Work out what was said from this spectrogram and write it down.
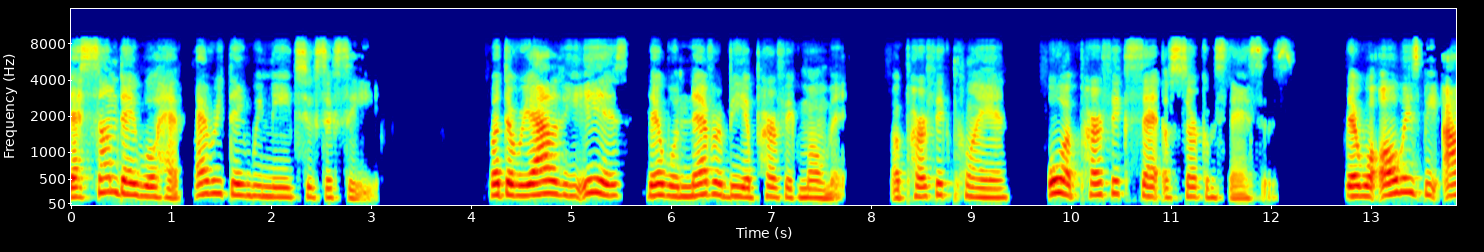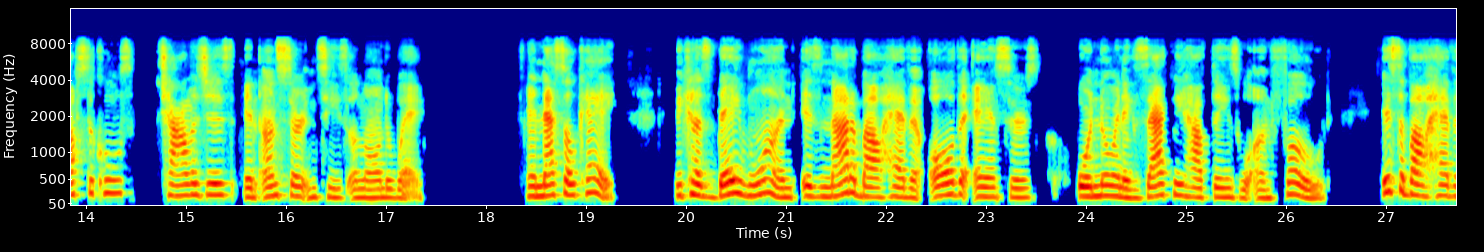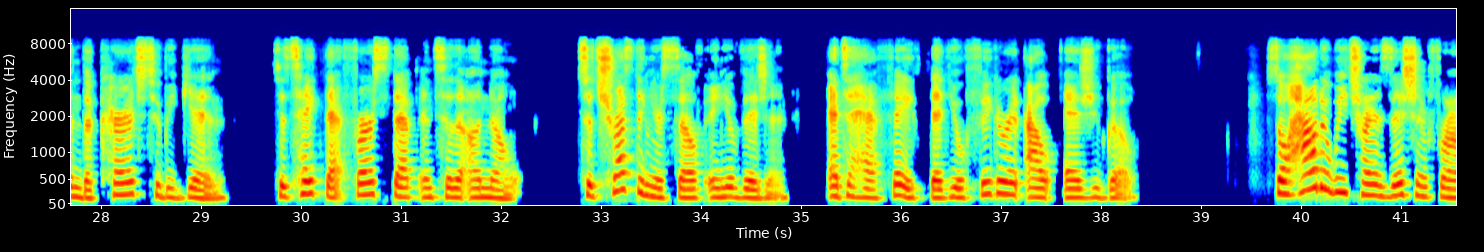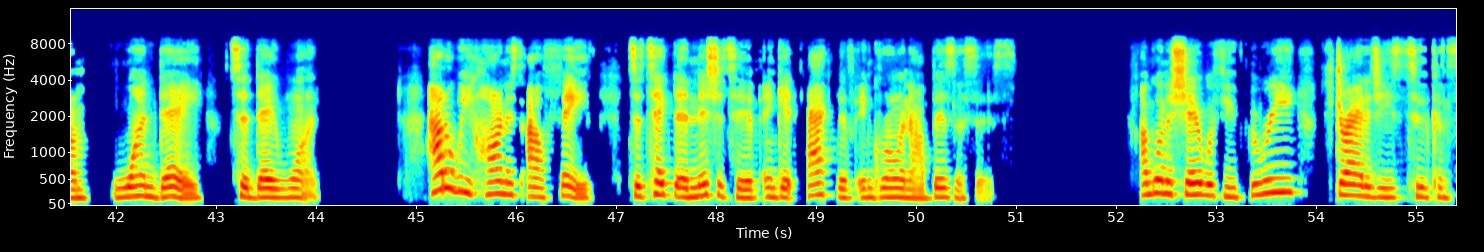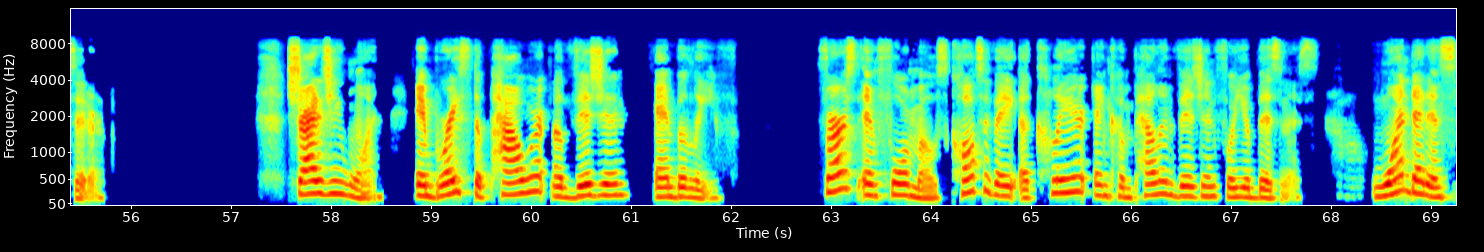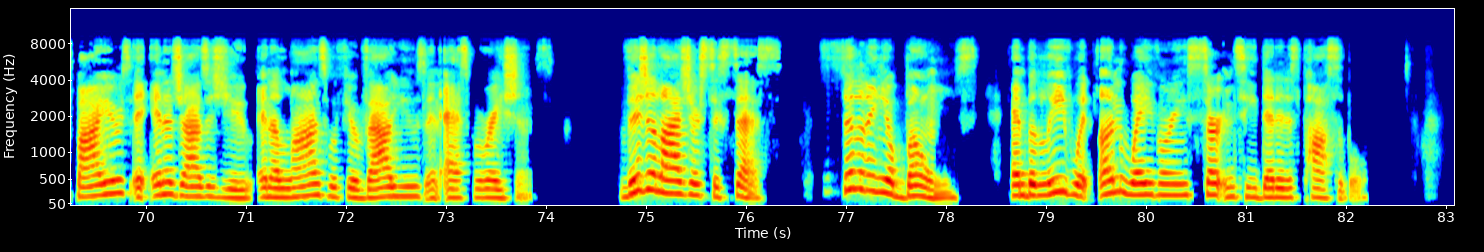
that someday we'll have everything we need to succeed. But the reality is, there will never be a perfect moment, a perfect plan, or a perfect set of circumstances. There will always be obstacles, challenges, and uncertainties along the way. And that's okay because day one is not about having all the answers or knowing exactly how things will unfold. It's about having the courage to begin, to take that first step into the unknown, to trusting yourself and your vision, and to have faith that you'll figure it out as you go. So, how do we transition from one day to day one? How do we harness our faith to take the initiative and get active in growing our businesses? I'm going to share with you three strategies to consider. Strategy one Embrace the power of vision and belief. First and foremost, cultivate a clear and compelling vision for your business, one that inspires and energizes you and aligns with your values and aspirations. Visualize your success, feel it in your bones, and believe with unwavering certainty that it is possible.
